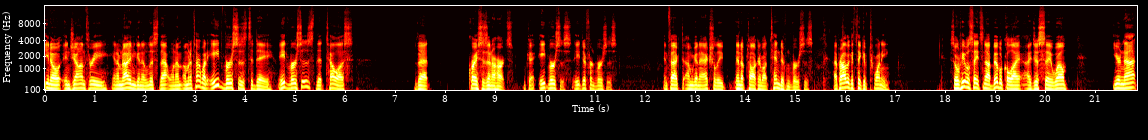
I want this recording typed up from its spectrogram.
You know, in John 3, and I'm not even going to list that one, I'm, I'm going to talk about eight verses today, eight verses that tell us that Christ is in our hearts. Okay, eight verses, eight different verses. In fact, I'm going to actually end up talking about 10 different verses. I probably could think of 20. So when people say it's not biblical, I, I just say, well, you're not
